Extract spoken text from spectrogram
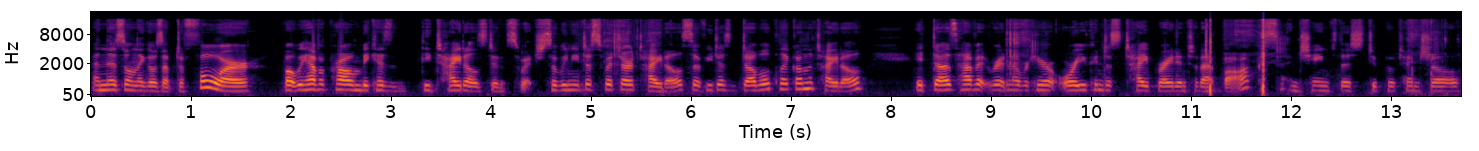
and this only goes up to 4, but we have a problem because the titles didn't switch. So we need to switch our title. So if you just double click on the title, it does have it written over here, or you can just type right into that box and change this to potential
